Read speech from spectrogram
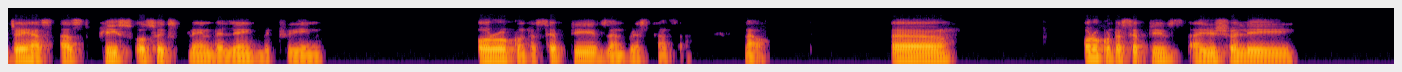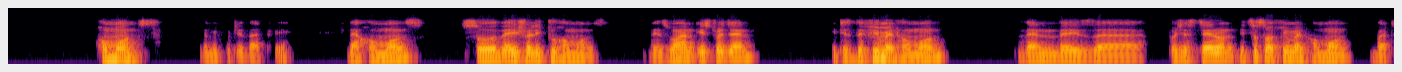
Joy has asked, please also explain the link between oral contraceptives and breast cancer. Now, uh, oral contraceptives are usually hormones. Let me put it that way. They're hormones. So they're usually two hormones. There's one estrogen, it is the female hormone. Then there's uh, progesterone. It's also a female hormone, but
